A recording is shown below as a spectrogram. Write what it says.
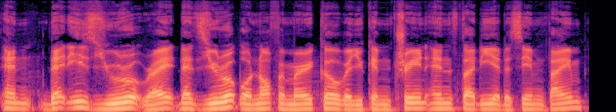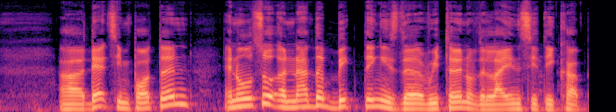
and that is Europe, right? That's Europe or North America where you can train and study at the same time. Uh, that's important. And also another big thing is the return of the Lion City Cup.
